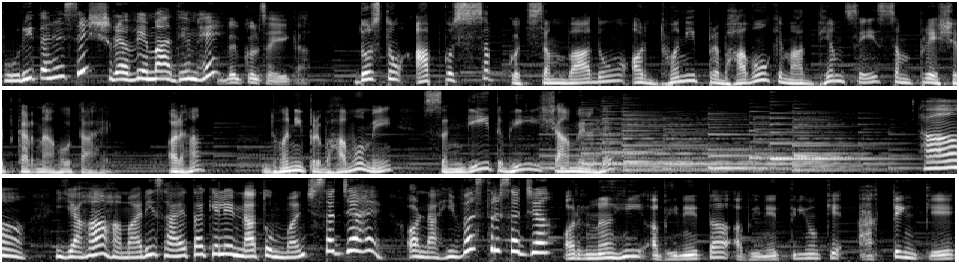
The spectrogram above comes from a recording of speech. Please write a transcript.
पूरी तरह से श्रव्य माध्यम है। बिल्कुल सही कहा। दोस्तों आपको सब कुछ संवादों और ध्वनि प्रभावों के माध्यम से संप्रेषित करना होता है। और हाँ ध्वनि प्रभावों में संगीत भी शामिल है। हाँ यहाँ हमारी सहायता के लिए ना तो मंच सज्जा है और ना ही वस्त्र सज्जा। और न ही अभिनेता अभिनेत्रियों के एक्टिंग के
